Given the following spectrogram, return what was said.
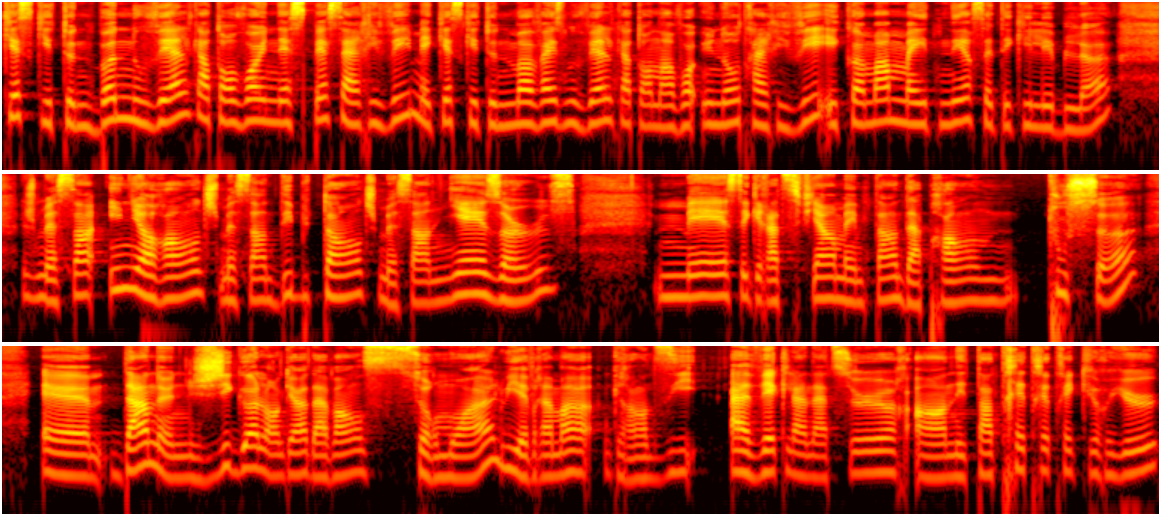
qu'est-ce qui est une bonne nouvelle quand on voit une espèce arriver, mais qu'est-ce qui est une mauvaise nouvelle quand on en voit une autre arriver et comment maintenir cet équilibre-là. Je me sens ignorante, je me sens débutante, je me sens niaiseuse, mais c'est gratifiant en même temps d'apprendre tout ça. Euh, Dan a une giga longueur d'avance sur moi. Lui a vraiment grandi avec la nature en étant très, très, très curieux.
